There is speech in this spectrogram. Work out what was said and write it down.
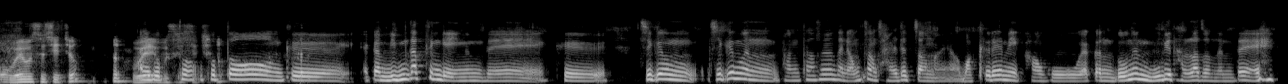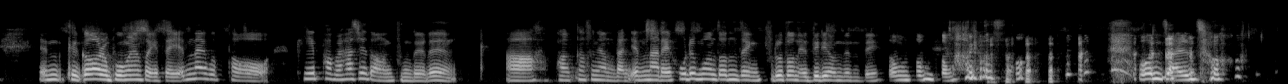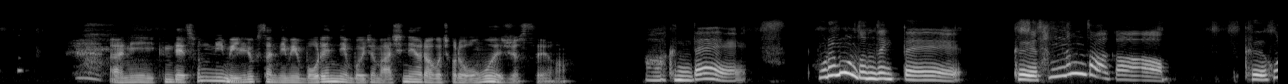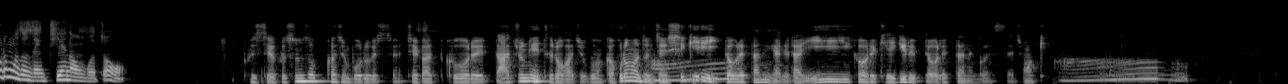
어, 왜 웃으시죠? 왜 아니, 보통, 웃으시죠? 보통 그 약간 밈 같은 게 있는데 그 지금 지금은 방탄소년단이 엄청 잘 됐잖아요. 막 그래미 가고 약간 노는 물이 달라졌는데 옛- 그거를 보면서 이제 옛날부터 K-팝을 하시던 분들은 아 방탄소년단 옛날에 호르몬 전쟁 부르던 애들이었는데 똠똠똠 하면서 뭔지 알죠? 아니, 근데 손님 164님이 모래님 뭘 좀 아시네요라고 저를 옹호해 주셨어요. 아, 근데 호르몬 전쟁 때 그 상남자가 그 호르몬 전쟁 뒤에 나온 거죠? 글쎄요, 그 순서까지 는 모르겠어요. 제가 그거를 나중에 들어가지고, 그러니까 호르몬 전쟁 아. 시기에 입덕을 했다는 게 아니라 이거를 계기로 입덕을 했다는 거였어요, 정확히. 아.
